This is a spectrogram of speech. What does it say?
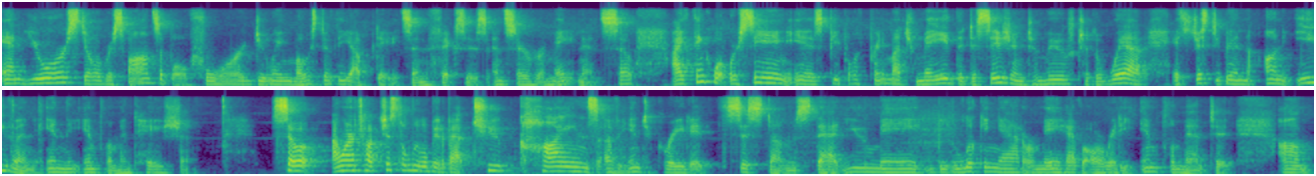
And you're still responsible for doing most of the updates and fixes and server maintenance. So I think what we're seeing is people have pretty much made the decision to move to the web. It's just been uneven in the implementation. So I want to talk just a little bit about two kinds of integrated systems that you may be looking at or may have already implemented. Um,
